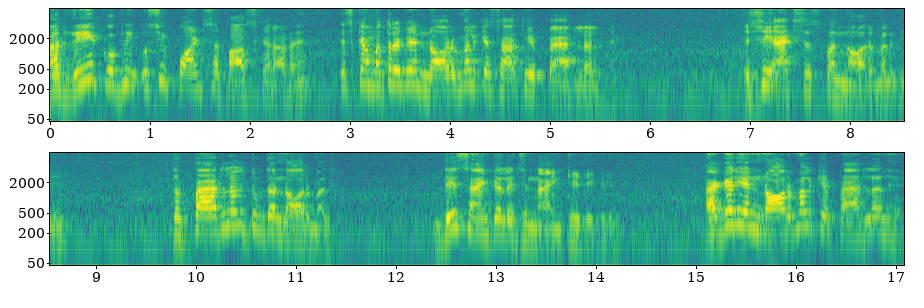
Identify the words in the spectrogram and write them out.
और रे को भी उसी पॉइंट से पास करा रहे हैं, इसका मतलब ये नॉर्मल के साथ ये पैरेलल है। इसी एक्सिस पर नॉर्मल भी है। तो parallel to the normal this angle is 90 degree अगर ये नॉर्मल के पैरेलल है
